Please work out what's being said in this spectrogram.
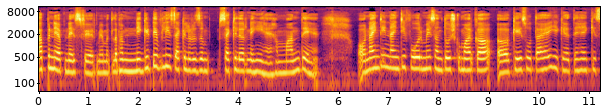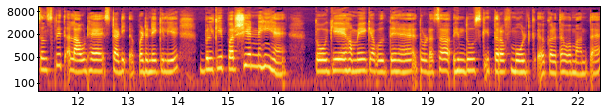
अपने अपने स्फेयर में मतलब हम निगेटिवली सेकुलरिज्म सेक्युलर नहीं हैं हम मानते हैं। और 1994 में संतोष कुमार का आ, केस होता है ये कहते हैं कि संस्कृत अलाउड है स्टडी पढ़ने के लिए बल्कि पर्शियन नहीं है। तो ये हमें क्या बोलते हैं थोड़ा सा हिंदूज की तरफ़ मोल्ड करता हुआ मानता है।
